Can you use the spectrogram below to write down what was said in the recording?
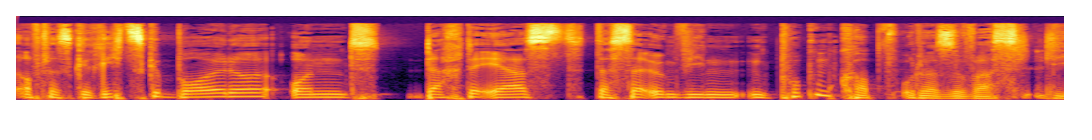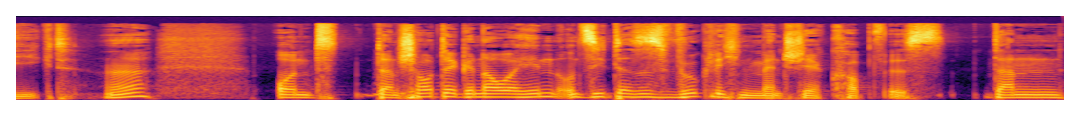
auf das Gerichtsgebäude und dachte erst, dass da irgendwie ein, Puppenkopf oder sowas liegt. Ne? Und dann schaut er genauer hin und sieht, dass es wirklich ein menschlicher Kopf ist. Dann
